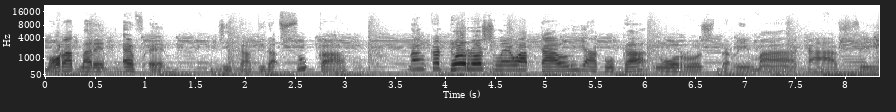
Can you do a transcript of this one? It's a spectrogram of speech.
@moratmaritfm. Jika tidak suka, nang kedoros lewat kali aku gak ngurus. Terima kasih.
